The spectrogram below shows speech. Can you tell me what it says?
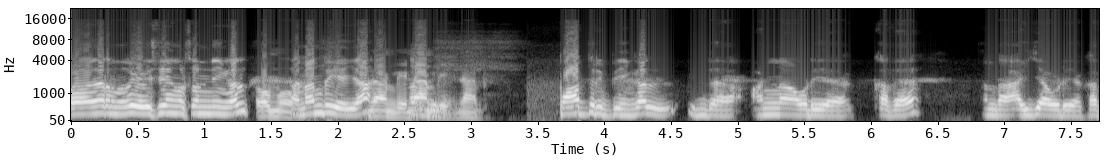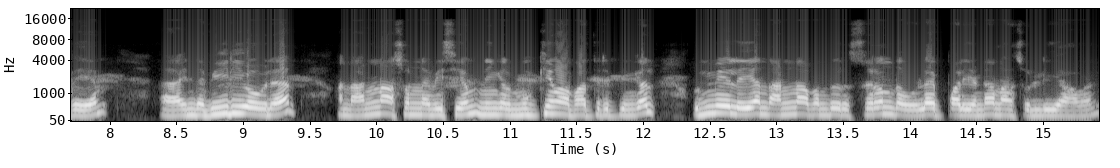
வேற நிறைய விஷயங்கள் சொன்னீங்க ஆமா. நன்றி ஐயா. நன்றி நன்றி. நன்றி பார்த்துருப்பீங்கள் இந்த அண்ணாவுடைய கதை அந்த ஐயாவுடைய கதையை. இந்த வீடியோவில் அந்த அண்ணா சொன்ன விஷயம் நீங்கள் முக்கியமாக பார்த்துருப்பீங்கள். உண்மையிலேயே அந்த அண்ணா வந்து ஒரு சிறந்த உழைப்பாளி என்றால் நான் சொல்லி ஆவேன்.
